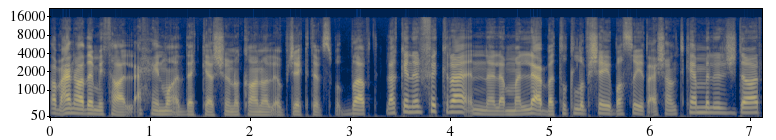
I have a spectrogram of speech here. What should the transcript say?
طبعا هذا مثال الحين ما أتذكر شنو كانوا ال objectives بالضبط لكن الفكرة إن لما اللعبة تطلب شيء بسيط عشان تكمل الجدار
